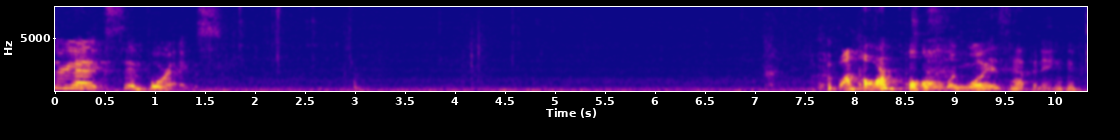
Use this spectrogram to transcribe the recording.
3X, and 4X. on the armhole. Like, what is happening?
